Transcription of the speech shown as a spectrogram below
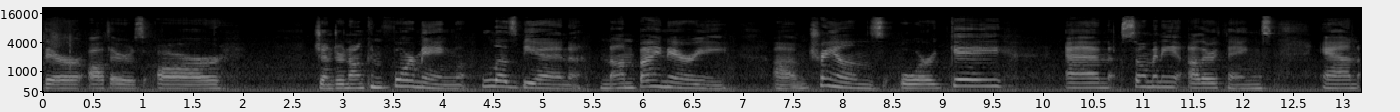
Their authors are gender nonconforming, lesbian, non binary, um, trans, or gay, and so many other things. And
